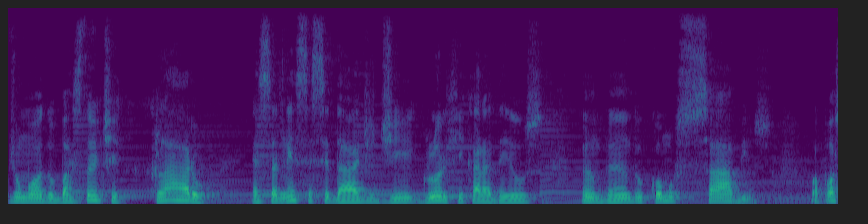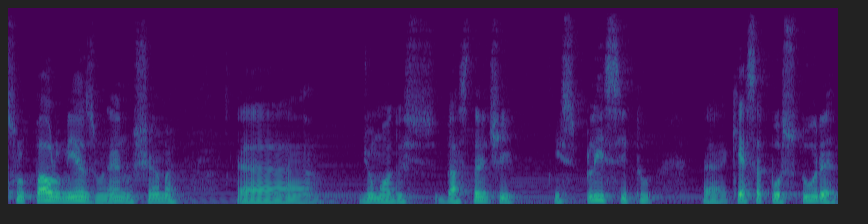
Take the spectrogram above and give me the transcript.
de um modo bastante claro essa necessidade de glorificar a Deus andando como sábios. O apóstolo Paulo mesmo né, nos chama ah, de um modo bastante explícito ah, que essa postura,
